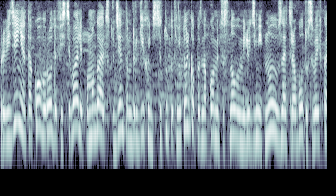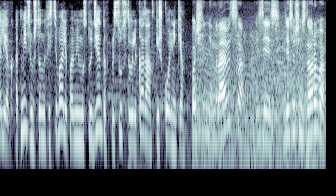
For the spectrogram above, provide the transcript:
Проведение такого рода фестивалей помогает студентам других институтов не только познакомиться с новыми людьми, но и узнать работу своих коллег. Отметим, что на фестивале помимо студентов присутствовали казанские школьники. Очень нравится здесь. Здесь очень здорово.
